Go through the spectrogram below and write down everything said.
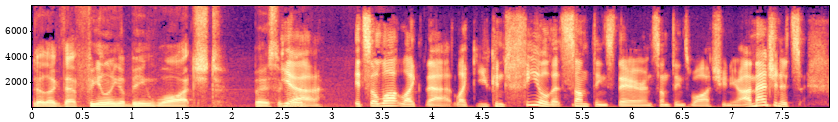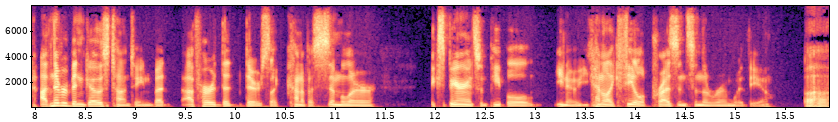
Yeah, like that feeling of being watched, basically. Yeah, it's a lot like that. Like you can feel that something's there and something's watching you. I imagine it's. I've never been ghost hunting, but I've heard that there's like kind of a similar experience when people, you know, you kind of like feel a presence in the room with you. Uh huh.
